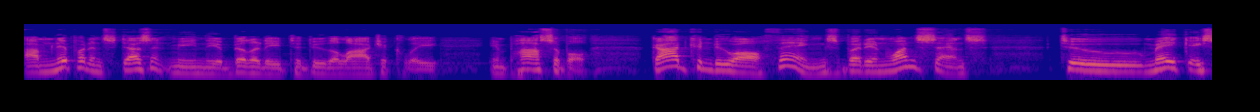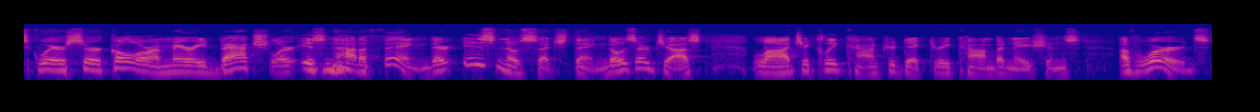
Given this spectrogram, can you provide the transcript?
Omnipotence doesn't mean the ability to do the logically impossible. God can do all things, but in one sense, to make a square circle or a married bachelor is not a thing. There is no such thing. Those are just logically contradictory combinations of words.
